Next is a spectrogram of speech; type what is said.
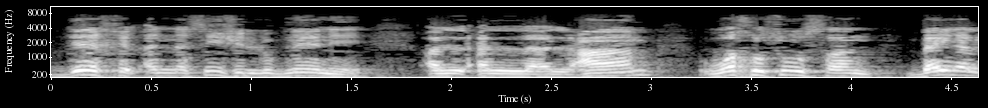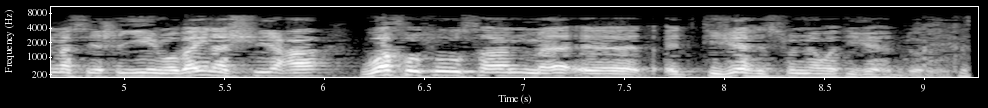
داخل النسيج اللبناني ال- ال- العام وخصوصا بين المسيحيين وبين الشيعة وخصوصا آه، اتجاه السنة واتجاه الدروز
